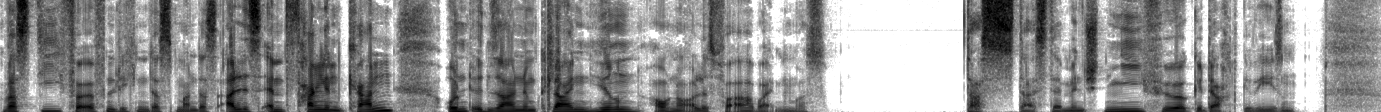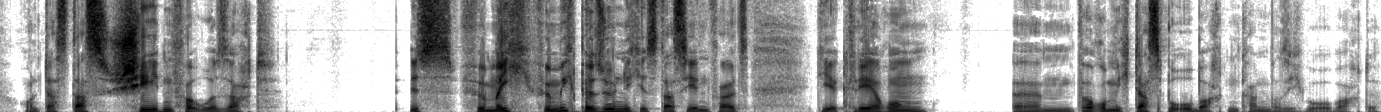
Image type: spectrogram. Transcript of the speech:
was die veröffentlichen, dass man das alles empfangen kann und in seinem kleinen Hirn auch noch alles verarbeiten muss. Das, da ist der Mensch nie für gedacht gewesen. Und dass das Schäden verursacht, ist für mich, für mich persönlich ist das jedenfalls die Erklärung, ähm, warum ich das beobachten kann, was ich beobachte.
